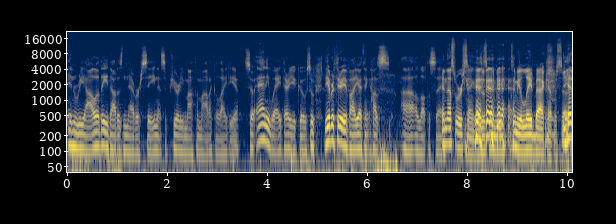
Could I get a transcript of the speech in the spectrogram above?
In reality, that is never seen. It's a purely mathematical idea. So anyway, there you go. So labor theory of value, I think, has uh, a lot to say. And that's what we're saying, guys. It's gonna be it's gonna be a laid back episode. Uh,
